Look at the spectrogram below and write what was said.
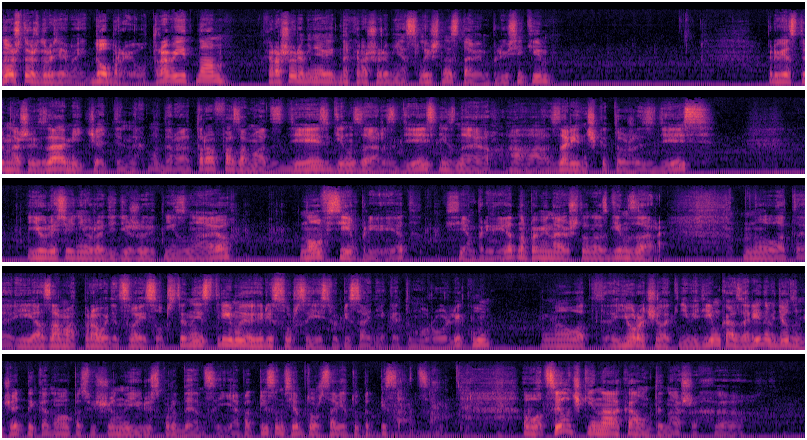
Ну что ж, друзья мои, доброе утро, Вьетнам. Хорошо ли меня видно, хорошо ли меня слышно, ставим плюсики. Приветствуем наших замечательных модераторов. Азамат здесь, Гензар здесь, не знаю. Ага, Зариночка тоже здесь. Юля сегодня вроде дежурит, не знаю. Но всем привет. Всем привет. Напоминаю, что у нас Гензар. Ну вот, э, и Азамат проводит свои собственные стримы. Ресурсы есть в описании к этому ролику. Ну вот, Юра Человек-невидимка, а Зарина ведет замечательный канал, посвященный юриспруденции. Я подписан, всем тоже советую подписаться. Вот, ссылочки на аккаунты наших э,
